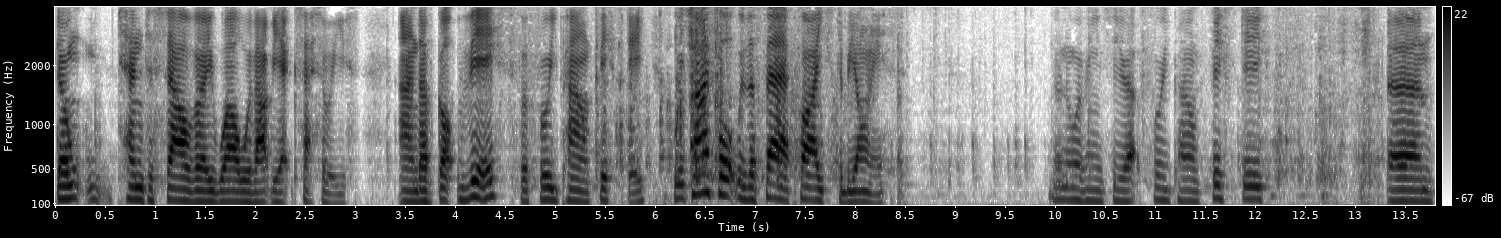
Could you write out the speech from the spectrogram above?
don't tend to sell very well without the accessories. And I've got this for £3.50, which I thought was a fair price to be honest. Don't know whether you can see that £3.50. Um,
